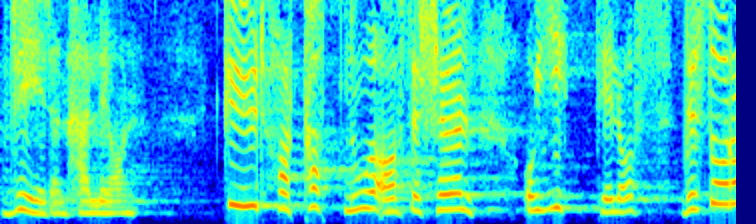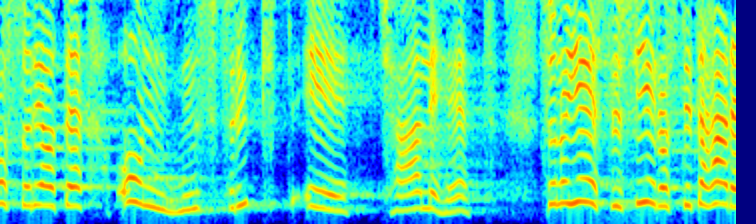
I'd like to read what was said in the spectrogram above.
ved Den hellige ånd. Gud har tatt noe av seg sjøl og gitt til oss. Det står også det at åndens frukt er kjærlighet. Så når Jesus gir oss dette her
